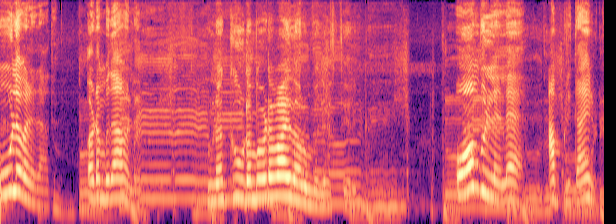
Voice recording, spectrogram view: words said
மூளை வளராது. உடம்பு தான் வளரும். உனக்கு உடம்பை விட வாய் தான் ரொம்ப ஜாஸ்தியா இருக்கு. ஓம்புள்ளல அப்படித்தான் இருக்கு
